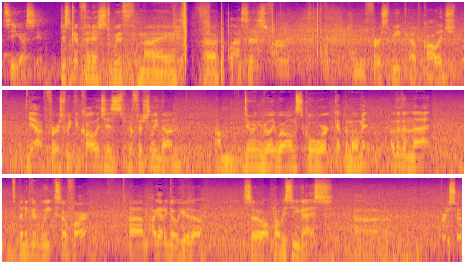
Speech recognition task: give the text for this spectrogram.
see you guys soon. Just got finished with my uh, classes for the first week of college. Yeah, first week of college is officially done. I'm doing really well in schoolwork at the moment. Other than that, it's been a good week so far. Um, I gotta go here though, so I'll probably see you guys uh, pretty soon.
